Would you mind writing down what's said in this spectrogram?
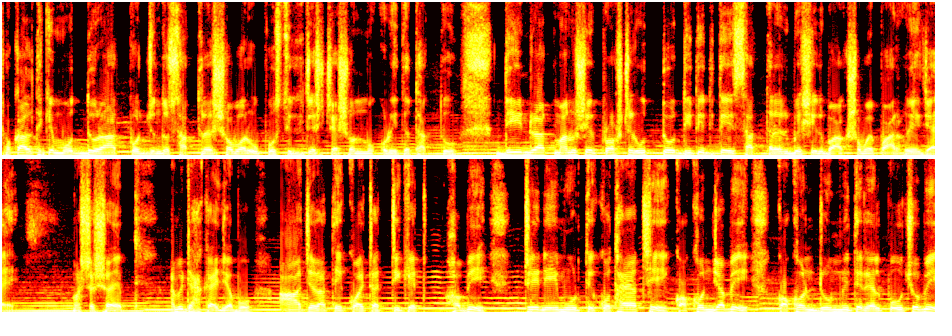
সকাল থেকে মধ্যরাত পর্যন্ত ছাত্রের সবার উপস্থিতিতে স্টেশন মুখরিত থাকতো। দিন রাত মানুষের প্রশ্নের উত্তর দিতে দিতে সাত্তারের বেশিরভাগ সময় পার হয়ে যায়। মাস্টার সাহেব, আমি ঢাকায় যাব। আজ রাতে কয়টার টিকিট হবে? ট্রেন এই মুহূর্তে কোথায় আছে? কখন যাবে? কখন ডুমনিতে রেল পৌঁছবে?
